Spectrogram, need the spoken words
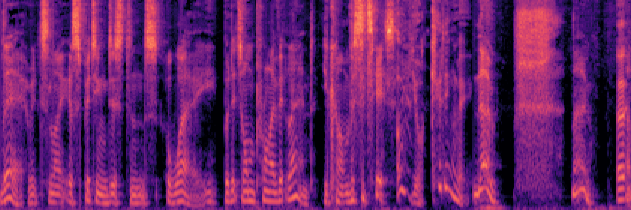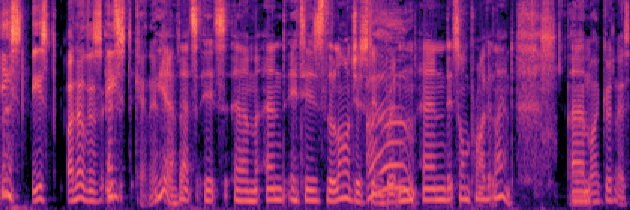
there. It's like a spitting distance away, but it's on private land. You can't visit it. Oh, you're kidding me! No, no. Uh. East, East. I know there's That's- East Kennet. Yeah, that's it's um and it is the largest in Oh. Britain, and it's on private land. Oh Um, my goodness!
